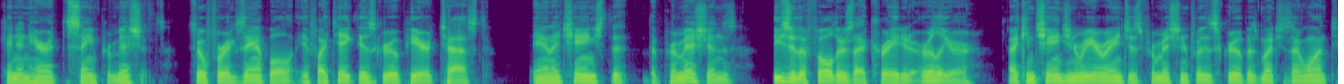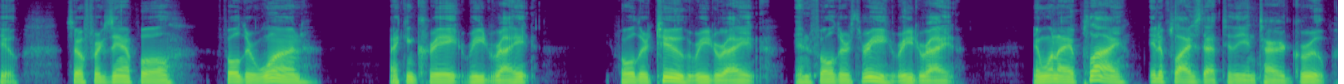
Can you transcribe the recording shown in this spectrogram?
can inherit the same permissions. So for example, if I take this group here, test, and I change the, the permissions, these are the folders I created earlier. I can change and rearrange this permission for this group as much as I want to. So for example, folder one, I can create read write. folder 2 read write, and folder 3 read write. And when I apply, it applies that to the entire group.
